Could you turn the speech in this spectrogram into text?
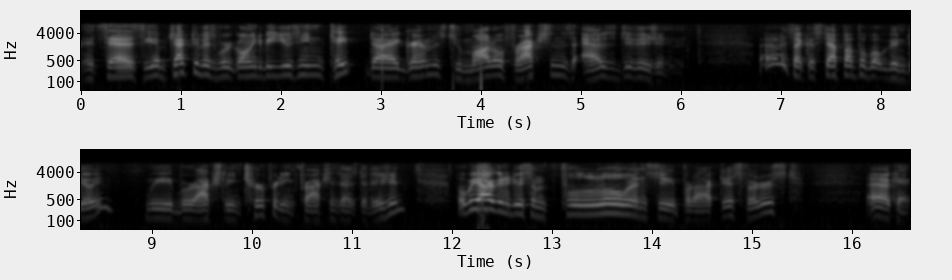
It says the objective is we're going to be using tape diagrams to model fractions as division. Uh, it's like a step up of what we've been doing. We were actually interpreting fractions as division. But we are going to do some fluency practice first. Okay.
